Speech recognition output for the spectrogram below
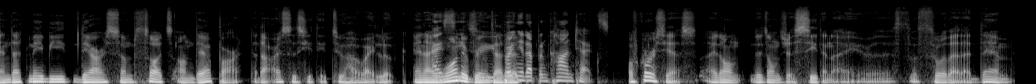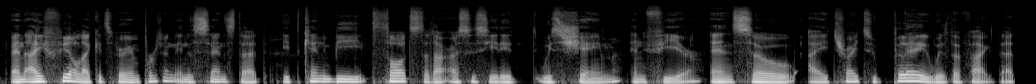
and that maybe there are some thoughts on their part that are associated to how I look. And I, I want to bring so that bring up. it up in context. Of course, yes. I don't. They don't just sit and I uh, th- throw that at them. And I feel like it's very important in the sense that it can be thoughts that are associated with shame and fear. And so I try to play with the fact that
